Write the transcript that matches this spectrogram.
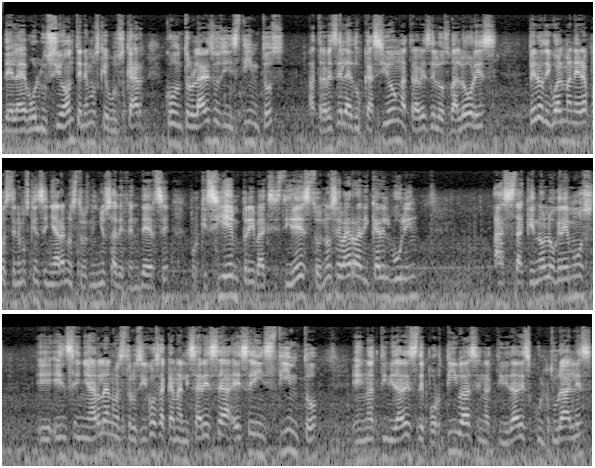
de la evolución, tenemos que buscar controlar esos instintos a través de la educación, a través de los valores, pero de igual manera pues tenemos que enseñar a nuestros niños a defenderse, porque siempre va a existir esto, no se va a erradicar el bullying hasta que no logremos eh, enseñarle a nuestros hijos a canalizar ese instinto en actividades deportivas, en actividades culturales,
